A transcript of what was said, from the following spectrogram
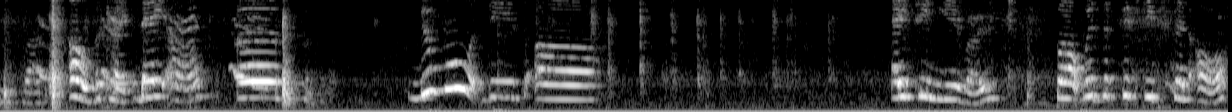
these are. Oh, Okay. They are. Um, normal, these are 18 euros, but with the 50% off,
